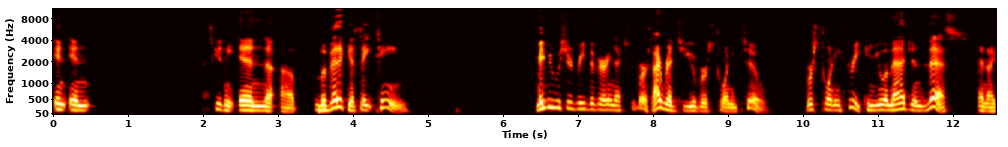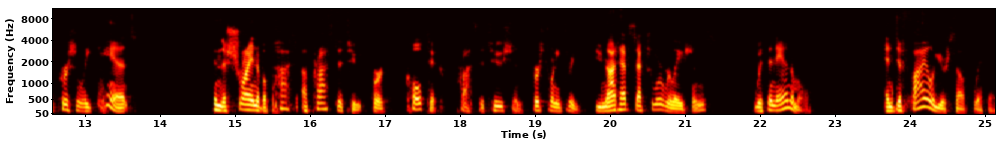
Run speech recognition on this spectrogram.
in in excuse me in uh, Leviticus 18 Maybe we should read the very next verse. I read to you verse 22. Verse 23. Can you imagine this? And I personally can't. In the shrine of a, a prostitute for cultic prostitution. Verse 23. Do not have sexual relations with an animal and defile yourself with it.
